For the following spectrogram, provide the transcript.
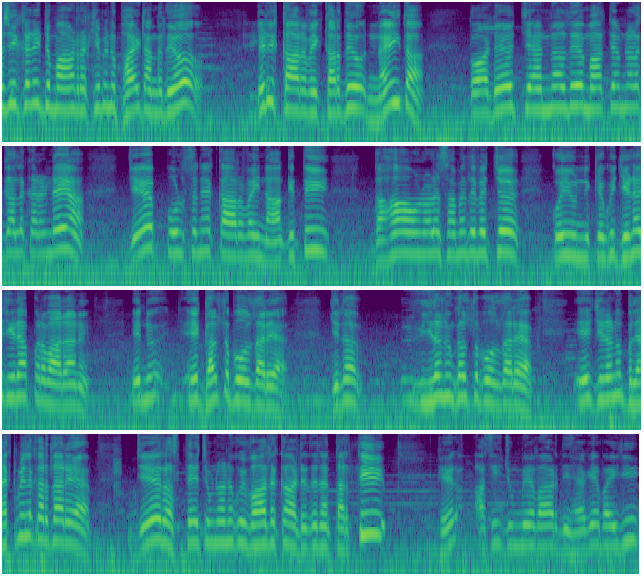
ਅਸੀਂ ਕਿਹੜੀ ਡਿਮਾਂਡ ਰੱਖੀ, ਮੈਨੂੰ ਫਾਇਲ ਟੰਗ ਦਿਓ। ਜਿਹੜੀ ਕਾਰਵਾਈ ਕਰ ਦਿਓ ਨਹੀਂ ਤਾਂ ਤੁਹਾਡੇ ਚੈਨਲ ਦੇ ਮਾਧਿਅਮ ਨਾਲ ਗੱਲ ਕਰਨ ਦੇ ਆ। ਜੇ ਪੁਲਿਸ ਨੇ ਕਾਰਵਾਈ ਨਾ ਕੀਤੀ, ਗਾਹਾਂ ਆਉਣ ਵਾਲੇ ਸਮੇਂ ਦੇ ਵਿੱਚ ਕੋਈ ਕਿਉਂਕਿ ਜਿਹੜਾ ਜਿਹੜਾ ਪਰਿਵਾਰਾਂ ਨੇ, ਇਹਨੂੰ, ਇਹ ਗਲਤ ਬੋਲਦਾ ਰਿਹਾ। ਜਿਹਨਾਂ ਵੀਰਾਂ ਨੂੰ ਗਲਤ ਬੋਲਦਾ ਰਿਹਾ। ਇਹ ਜਿਨ੍ਹਾਂ ਨੂੰ ਬਲੈਕਮੇਲ ਕਰਦਾ ਰਿਹਾ, ਜੇ ਰਸਤੇ 'ਚ ਉਹਨਾਂ ਨੇ ਕੋਈ ਵਾਅਦਾ ਘਾਟੇ ਦੇ ਨਾ ਕਰਤੀ, ਫਿਰ ਅਸੀਂ ਜ਼ਿੰਮੇਵਾਰ ਨਹੀਂ ਹੈਗੇ ਬਾਈ ਜੀ।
